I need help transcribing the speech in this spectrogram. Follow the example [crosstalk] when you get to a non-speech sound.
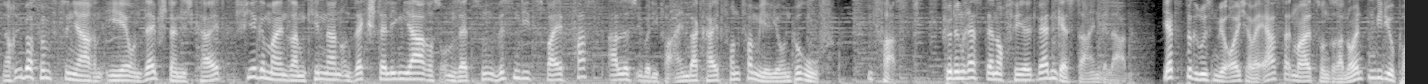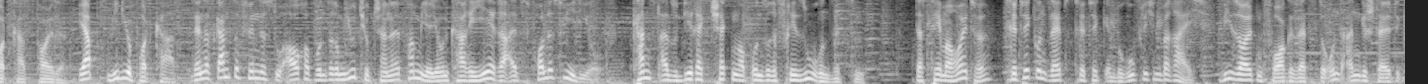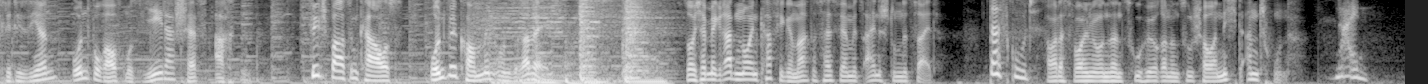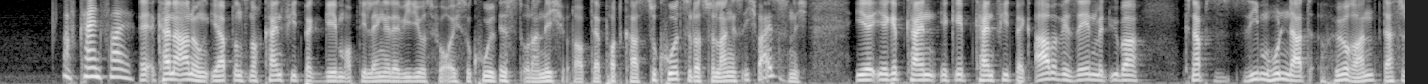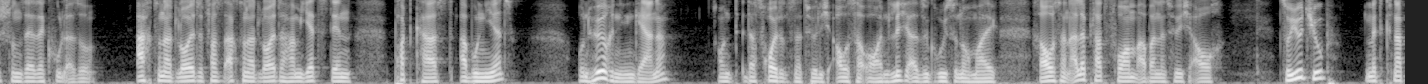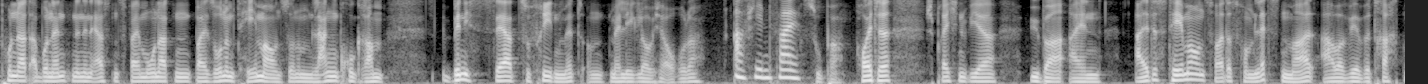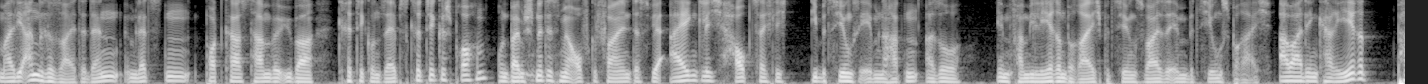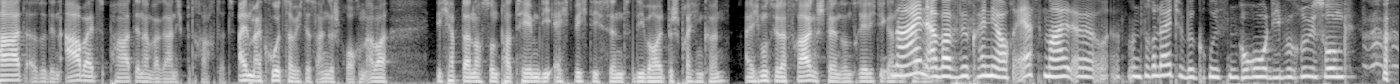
Nach über 15 Jahren Ehe und Selbstständigkeit, vier gemeinsamen Kindern und sechsstelligen Jahresumsätzen wissen die zwei fast alles über die Vereinbarkeit von Familie und Beruf. Fast. Für den Rest, der noch fehlt, werden Gäste eingeladen. Jetzt begrüßen wir euch aber erst einmal zu unserer neunten Videopodcast-Folge. Ja, Videopodcast, denn das Ganze findest du auch auf unserem YouTube-Channel Familie und Karriere als volles Video. Kannst also direkt checken, ob unsere Frisuren sitzen. Das Thema heute: Kritik und Selbstkritik im beruflichen Bereich. Wie sollten Vorgesetzte und Angestellte kritisieren und worauf muss jeder Chef achten? Viel Spaß im Chaos und willkommen in unserer Welt. So, ich habe mir gerade einen neuen Kaffee gemacht, das heißt, wir haben jetzt eine Stunde Zeit. Das ist gut. Aber das wollen wir unseren Zuhörern und Zuschauern nicht antun. Nein. Auf keinen Fall. Äh, keine Ahnung, ihr habt uns noch kein Feedback gegeben, ob die Länge der Videos für euch so cool ist oder nicht, oder ob der Podcast zu kurz oder zu lang ist. Ich weiß es nicht. Ihr, ihr, gebt, kein, ihr gebt kein Feedback. Aber wir sehen mit über knapp 700 Hörern, das ist schon sehr, sehr cool. Also 800 Leute, fast 800 Leute haben jetzt den Podcast abonniert und hören ihn gerne. Und das freut uns natürlich außerordentlich. Also Grüße nochmal raus an alle Plattformen, aber natürlich auch zu YouTube mit knapp 100 Abonnenten in den ersten zwei Monaten bei so einem Thema und so einem langen Programm bin ich sehr zufrieden mit und Melly, glaube ich, auch, oder? Auf jeden Fall. Super. Heute sprechen wir über ein altes Thema und zwar das vom letzten Mal, aber wir betrachten mal die andere Seite, denn im letzten Podcast haben wir über Kritik und Selbstkritik gesprochen und beim Schnitt ist mir aufgefallen, dass wir eigentlich hauptsächlich die Beziehungsebene hatten, also im familiären Bereich beziehungsweise im Beziehungsbereich. Aber den Karriere Part, also den Arbeitspart, den haben wir gar nicht betrachtet. Einmal kurz habe ich das angesprochen, aber ich habe da noch so ein paar Themen, die echt wichtig sind, die wir heute besprechen können. Ich muss wieder Fragen stellen, sonst rede ich die ganze Nein, Zeit. Nein, aber wir können ja auch erstmal äh, unsere Leute begrüßen. Oh, die Begrüßung.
